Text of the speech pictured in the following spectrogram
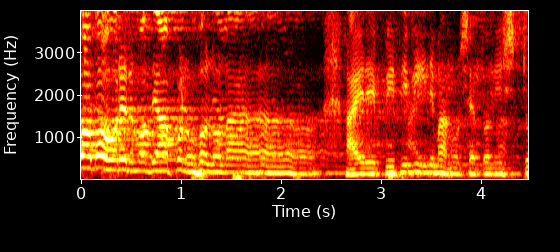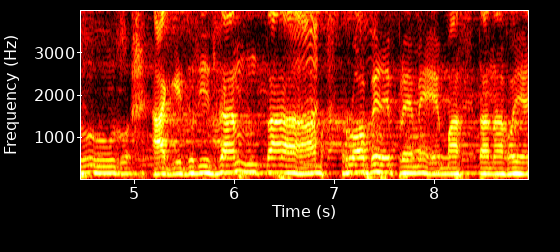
কবরের মধ্যে আপন হলো না। হায়রে পৃথিবীর মানুষ, এত নিষ্ঠুর। আগে যদি জানতাম, রবের প্রেমে মাস্তানা হয়ে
